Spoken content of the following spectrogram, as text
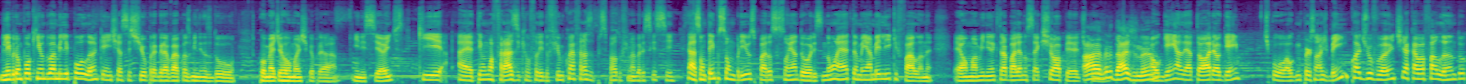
Me lembrou um pouquinho do Amelie Polan que a gente assistiu pra gravar com as meninas do Comédia Romântica pra Iniciantes. Que é, tem uma frase que eu falei do filme. Qual é a frase principal do filme? Agora eu esqueci. Ah, são tempos sombrios para os sonhadores. Não é também a Amelie que fala, né? É uma menina que trabalha no sex shop. É, tipo, Ah, é verdade, né? alguém aleatório, alguém, tipo, algum personagem bem coadjuvante acaba falando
